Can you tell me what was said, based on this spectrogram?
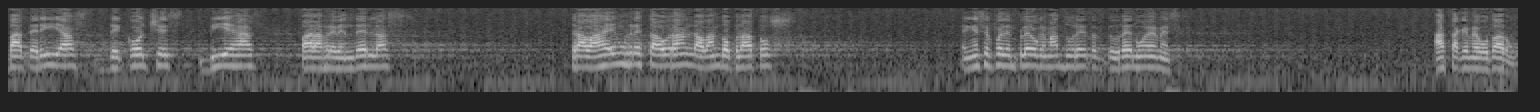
baterías de coches viejas para revenderlas, trabajé en un restaurante lavando platos, en ese fue el empleo que más duré, duré nueve meses hasta que me votaron.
